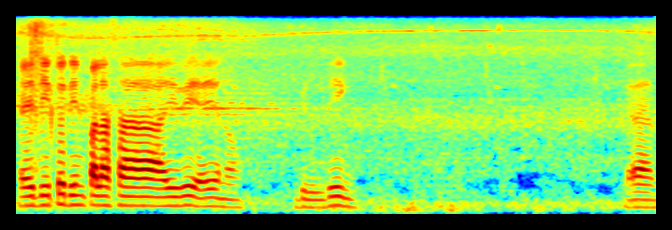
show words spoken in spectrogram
Eh dito din pala sa highway, ayan oh, building. Yan.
